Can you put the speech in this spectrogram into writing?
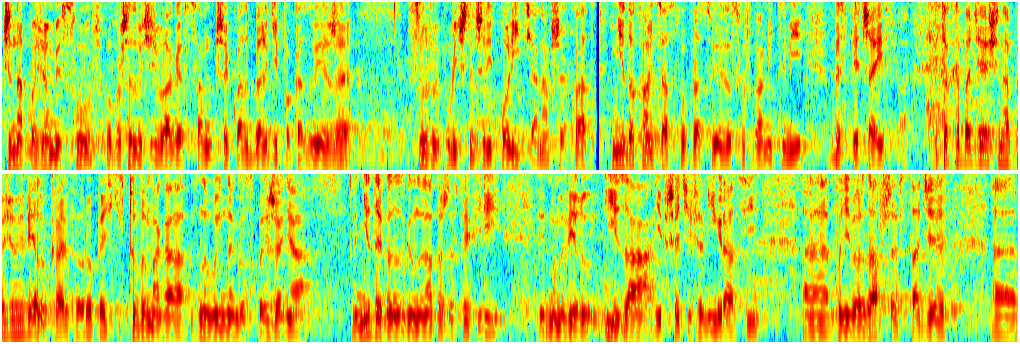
czy na poziomie służb. Bo proszę zwrócić uwagę, sam przykład Belgii pokazuje, że służby publiczne, czyli policja na przykład, nie do końca współpracuje ze służbami tymi bezpieczeństwa. I to chyba dzieje się na poziomie wielu krajów europejskich. Tu wymaga znowu innego spojrzenia, nie tylko ze względu na to, że w tej chwili mamy wielu i za, i przeciw emigracji, e, ponieważ zawsze w stadzie e,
